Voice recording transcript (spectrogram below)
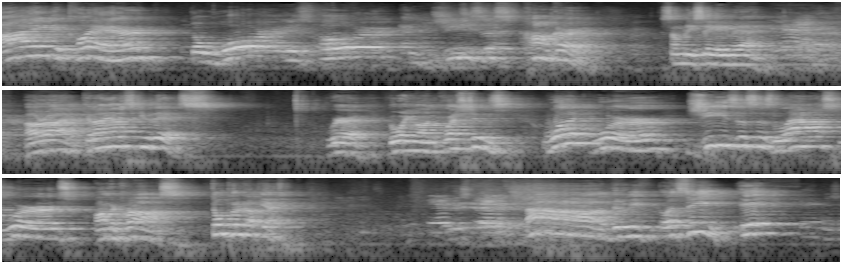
I declare the war is over and Jesus conquered. Somebody say amen. All right, can I ask you this? We're going on questions. What were Jesus' last words on the cross? Don't put it up yet. It is Ah, did we? Let's see. It.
